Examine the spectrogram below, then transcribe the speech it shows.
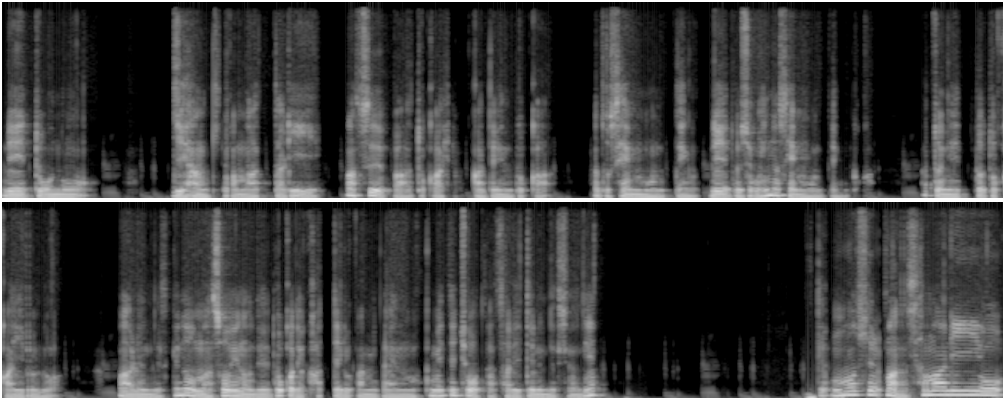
冷凍の自販機とかもあったり、まあ、スーパーとか百貨店とか、あと専門店、冷凍食品の専門店とか、あとネットとかいろいろあるんですけど、まあそういうのでどこで買ってるかみたいなのも含めて調査されてるんですよね。で、面白い、まあサマリーを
